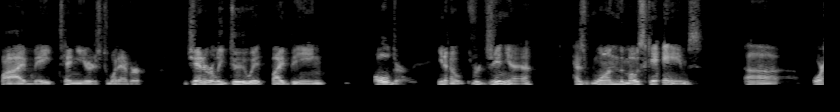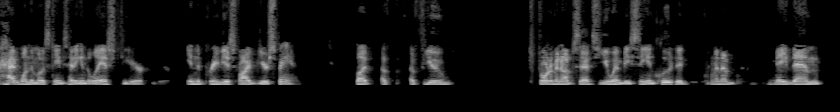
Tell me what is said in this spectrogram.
five, eight, ten years, whatever, generally do it by being older. You know, Virginia has won the most games, uh, or had won the most games heading into last year in the previous five year span. But a, a few tournament upsets, UMBC included, kind of made them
